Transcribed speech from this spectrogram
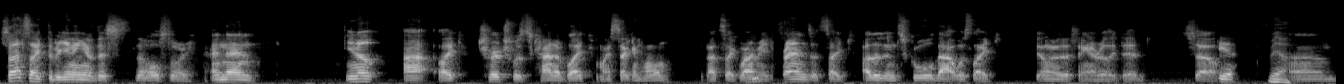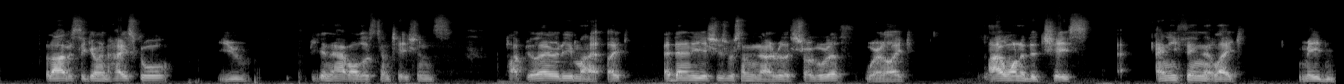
So that's like the beginning of this, the whole story. And then you know, uh, like church was kind of like my second home. That's like where I made friends. It's like other than school, that was like the only other thing I really did. So Yeah. Yeah. Um, but obviously, going to high school, you begin to have all those temptations. Popularity, my like identity issues were something that I really struggled with. Where like I wanted to chase anything that like made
